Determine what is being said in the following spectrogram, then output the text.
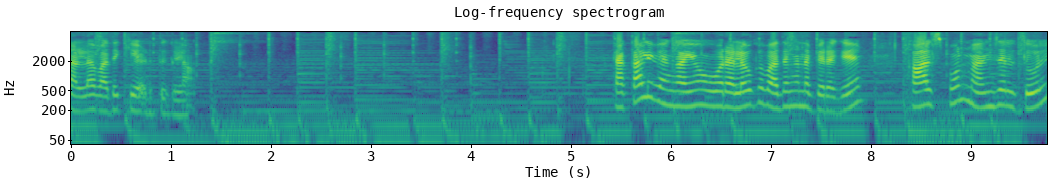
நல்லா வதக்கி எடுத்துக்கலாம். தக்காளி வெங்காயம் ஓரளவுக்கு வதங்கின பிறகு கால் ஸ்பூன் மஞ்சள் தூள்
